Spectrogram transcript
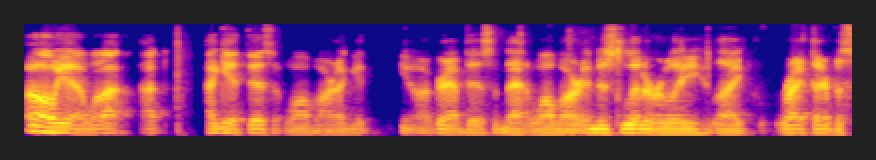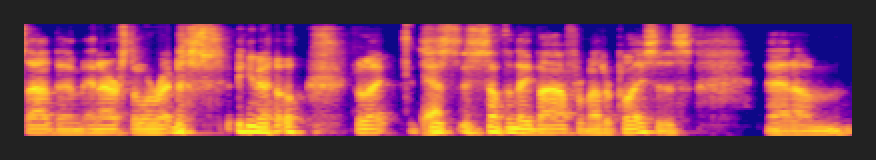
oh, yeah, well, I, I, I get this at Walmart. I get, you know, I grab this and that at Walmart. And it's literally like right there beside them in our store, right? Just, you know, for like, yeah. just it's something they buy from other places. And um,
